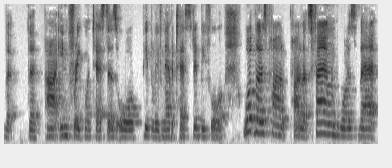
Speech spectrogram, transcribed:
that that are infrequent testers or people who've never tested before. What those pilots found was that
